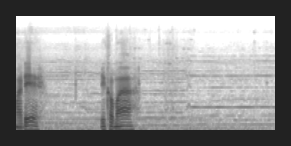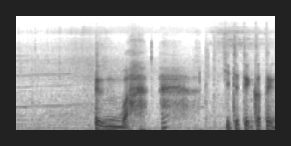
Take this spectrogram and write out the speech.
มาเด้นี่เข้ามา ตึงว่ะ คิดจะตึงก็ตึง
